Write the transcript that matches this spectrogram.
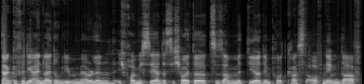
Danke für die Einleitung, liebe Marilyn. Ich freue mich sehr, dass ich heute zusammen mit dir den Podcast aufnehmen darf.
